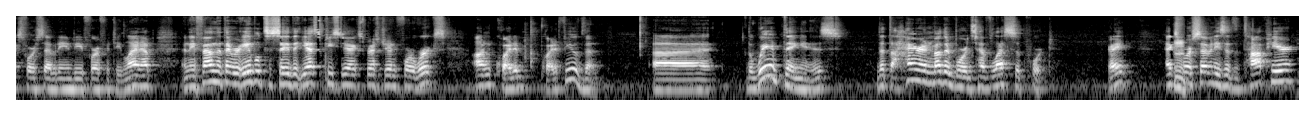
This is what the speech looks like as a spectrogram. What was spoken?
X470 and B450 lineup, and they found that they were able to say that yes, PCI Express Gen 4 works on quite a quite a few of them. Uh, the weird thing is that the higher end motherboards have less support, right? X470 is at the top here.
